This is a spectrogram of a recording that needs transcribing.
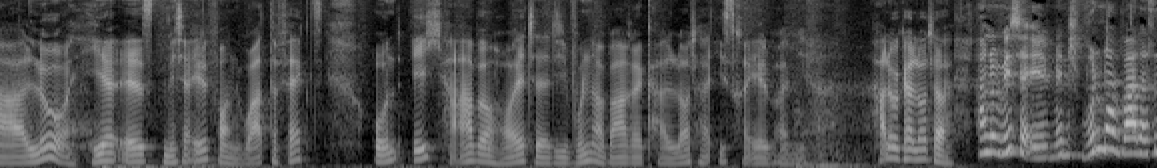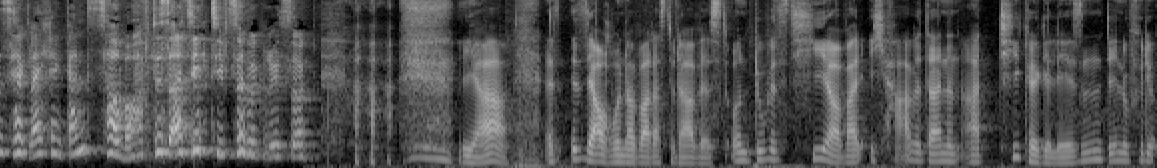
Hallo, hier ist Michael von What the Facts und ich habe heute die wunderbare Carlotta Israel bei mir. Hallo Carlotta. Hallo Michael. Mensch, wunderbar. Das ist ja gleich ein ganz zauberhaftes Adjektiv zur Begrüßung. ja, es ist ja auch wunderbar, dass du da bist. Und du bist hier, weil ich habe deinen Artikel gelesen, den du für die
